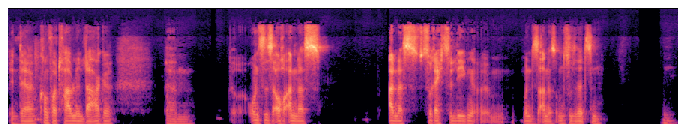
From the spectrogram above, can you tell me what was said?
in der komfortablen Lage, ähm, uns es auch anders, anders zurechtzulegen ähm, und es anders umzusetzen. Mhm.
